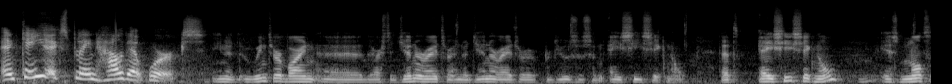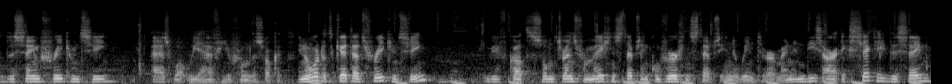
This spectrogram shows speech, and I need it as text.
And can you explain how that works? In a wind turbine, uh, there's the generator, and the generator produces an AC signal. That AC signal is not the same frequency as what we have here from the socket. In order to get that frequency, we've got some transformation steps and conversion steps in the wind turbine, and these are exactly the same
